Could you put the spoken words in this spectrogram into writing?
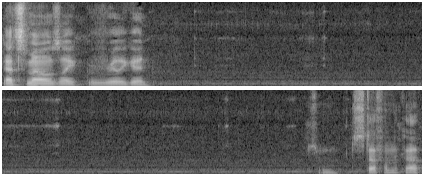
That smells like really good. Some stuff on the cup.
